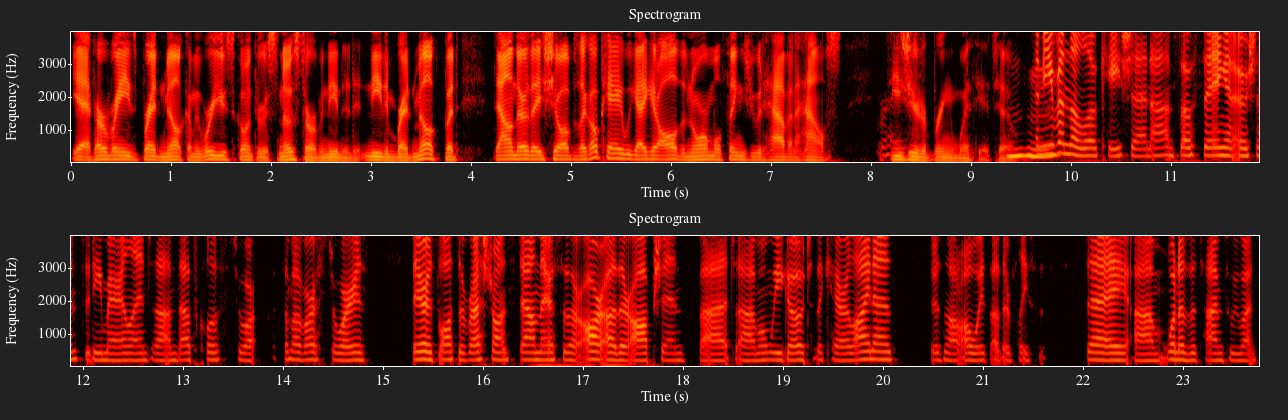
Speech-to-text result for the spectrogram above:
yeah, if everybody needs bread and milk, I mean, we're used to going through a snowstorm and needed needing bread and milk, but down there they show up. It's like, okay, we got to get all the normal things you would have in a house. It's Right. easier to bring them with you too. Mhm. and even the location. Um, so staying in Ocean City, Maryland, um, that's close to our, some of our stores. There's lots of restaurants down there, so there are other options. But uh, when we go to the Carolinas, there's not always other places to stay. Um, one of the times we went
